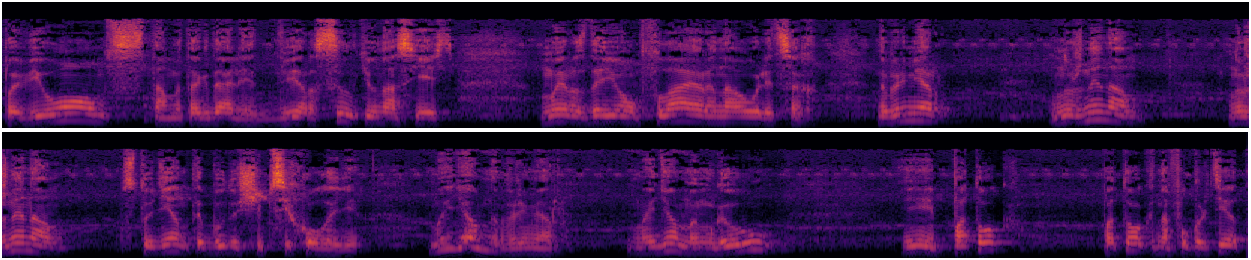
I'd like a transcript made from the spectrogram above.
по Виомс там и так далее. Две рассылки у нас есть. Мы раздаем флайеры на улицах. Например, нужны нам, нужны нам студенты, будущие психологи. Мы идем, например, мы идем в МГУ, и поток, поток на факультет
